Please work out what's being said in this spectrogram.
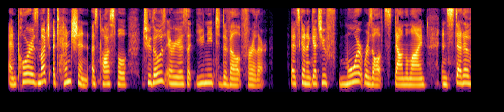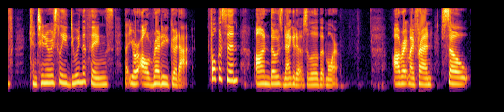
and pour as much attention as possible to those areas that you need to develop further. It's going to get you more results down the line instead of continuously doing the things that you're already good at. Focus in on those negatives a little bit more. All right, my friend. So,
